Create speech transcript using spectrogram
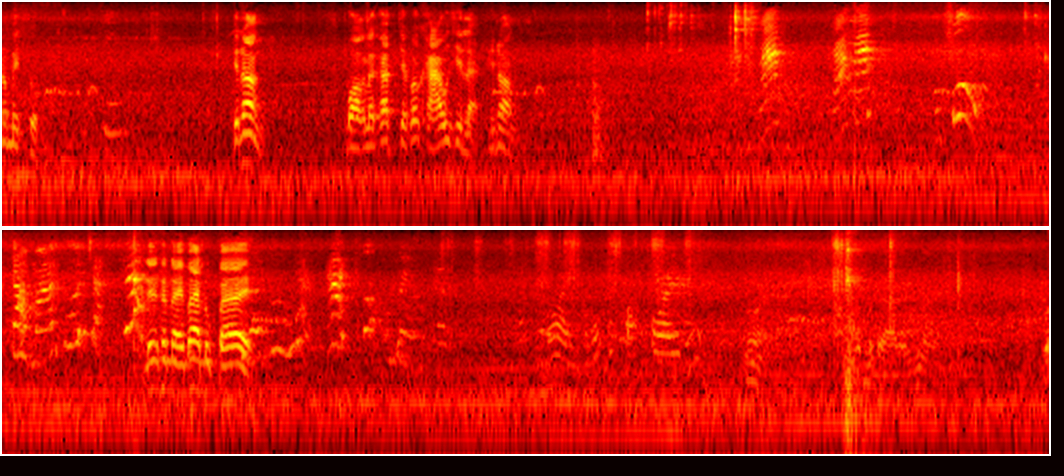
น้ำไม่สมพี่น้องบอกแล้วครับจะขาวๆสิแหละพี่น้อง เล่นข้างในบ้านลูกไปน้อยเขาก็ของคอยดิหน่อยธรรมดาเลยหน่อยไว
